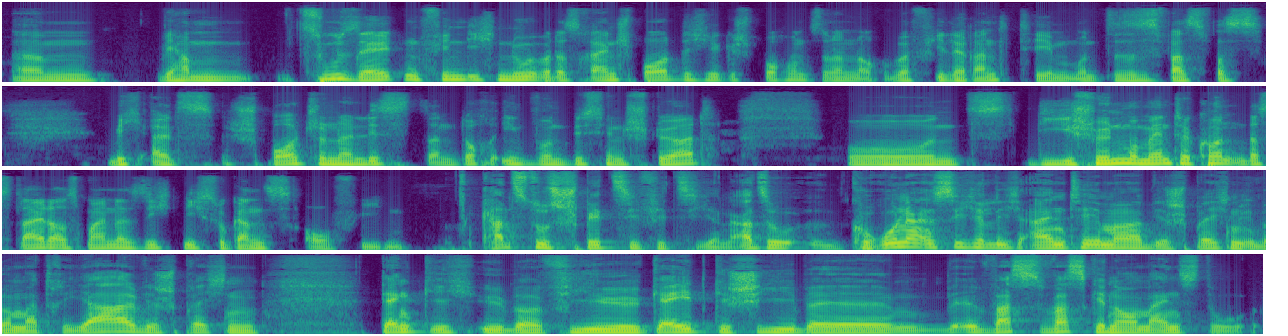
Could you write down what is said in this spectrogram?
Ähm, wir haben zu selten, finde ich, nur über das rein Sportliche gesprochen, sondern auch über viele Randthemen. Und das ist was, was mich als Sportjournalist dann doch irgendwo ein bisschen stört. Und die schönen Momente konnten das leider aus meiner Sicht nicht so ganz aufwiegen. Kannst du es spezifizieren? Also Corona ist sicherlich ein Thema. Wir sprechen über Material, wir sprechen, denke ich, über viel Geldgeschiebe. Was, was genau meinst du?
